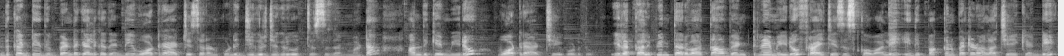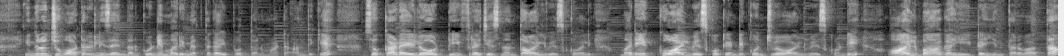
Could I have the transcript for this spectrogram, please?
ఎందుకంటే ఇది బెండకాయలు కదండి వాటర్ యాడ్ చేశారనుకోండి జిగురు జిగురు వచ్చేస్తుంది అనమాట అందుకే మీరు వాటర్ యాడ్ చేయకూడదు. ఇలా కలిపిన తర్వాత వెంటనే మీరు ఫ్రై చేసేసుకోవాలి. ఇది పక్కన పెట్టడం అలా చేయకండి. ఇందు నుంచి వాటర్ రిలీజ్ అయిందనుకోండి మరీ మెత్తగా అయిపోద్ది అనమాట అందుకే సో కడాయిలో డీప్ ఫ్రై చేసినంత ఆయిల్ వేసుకోవాలి. మరీ ఎక్కువ ఆయిల్ వేసుకోకండి. కొంచెమే ఆయిల్ వేసుకోండి. ఆయిల్ బాగా హీట్ అయిన తర్వాత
